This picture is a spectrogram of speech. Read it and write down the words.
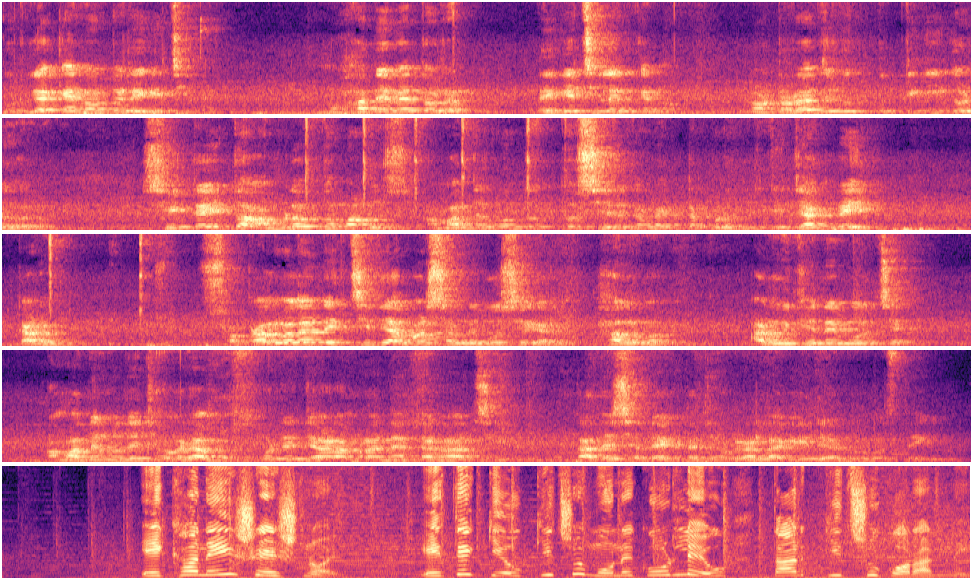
দুর্গা কেন তো রেগেছিলেন? মহাদেবে তো রেগেছিলেন কেন? নটরাজের উৎপত্তি কী করে হলো? সেটাই তো আমরাও তো মানুষ। আমাদের মধ্যে তো সেরকম একটা প্রবৃত্তি জাগবেই। কারণ সকালবেলা দেখছি যে আমার সামনে বসে গেল, ভালোভাবে। আর ওইখানে বলছে, আমাদের মধ্যে ঝগড়া করে যারা আমরা নেতারা আছি, তাদের সাথে একটা ঝগড়া লাগিয়ে দেওয়ার ব্যবস্থা এখানেই শেষ নয়। এতে কেউ কিছু মনে করলেও তার কিছু করার নেই।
